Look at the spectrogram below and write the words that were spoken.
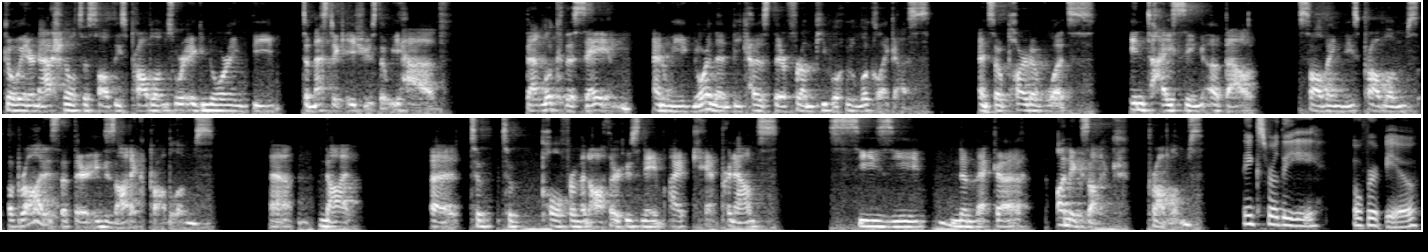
go international to solve these problems we're ignoring the domestic issues that we have that look the same and we ignore them because they're from people who look like us and so part of what's enticing about solving these problems abroad is that they're exotic problems, um, not uh, to, to pull from an author whose name I can't pronounce, CZ Nnaemeka, unexotic problems. Thanks for the overview.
